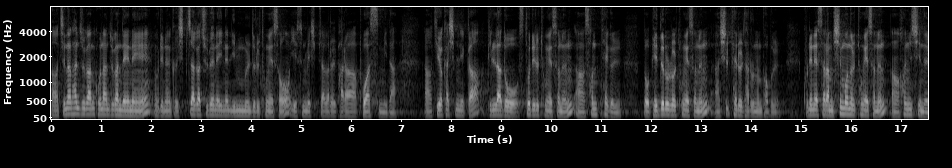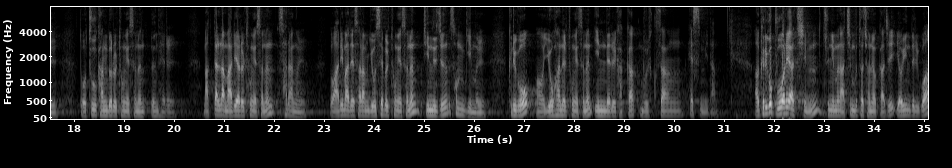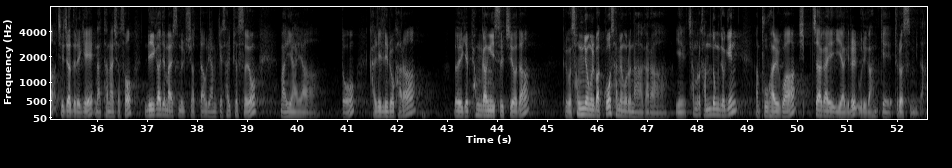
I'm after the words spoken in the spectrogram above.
어, 지난 한 주간 고난 주간 내내 우리는 그 십자가 주변에 있는 인물들을 통해서 예수님의 십자가를 바라보았습니다. 어, 기억하십니까? 빌라도 스토리를 통해서는 어, 선택을 또 베드로를 통해서는 어, 실패를 다루는 법을 구레네 사람 시몬을 통해서는 어, 헌신을 또 두 강도를 통해서는 은혜를 막달라 마리아를 통해서는 사랑을 또 아리마대 사람 요셉을 통해서는 뒤늦은 섬김을 그리고 어, 요한을 통해서는 인내를 각각 묵상했습니다. 아, 그리고 부활의 아침 주님은 아침부터 저녁까지 여인들과 제자들에게 나타나셔서 네 가지 말씀을 주셨다. 우리 함께 살폈어요. 마리아야, 또 갈릴리로 가라. 너에게 평강이 있을지어다. 그리고 성령을 받고 사명으로 나아가라. 예, 참으로 감동적인 부활과 십자가의 이야기를 우리가 함께 들었습니다.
